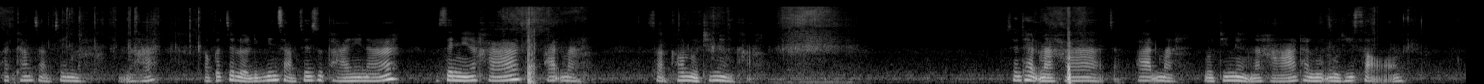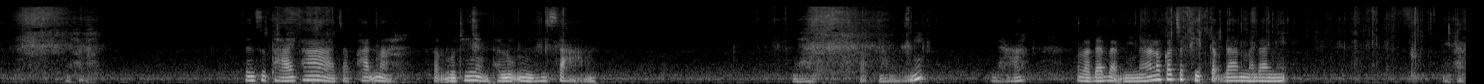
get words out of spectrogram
พาดข้ามสามเส้นมานะคะ เราก็จะเหลือริบบิ้นสามเส้นสุดท้ายนี้นะ เส้นนี้นะคะ จับพาดมา สอดเข้ารูที่หนึ่งค่ะ เส้นถัดมาค่ะ จับพาดมารูที่หนึ่งนะคะ ทะลุรูที่สองเส้นสุดท้ายค่ะ จับพาดมาสอดรูที่หนึ่งทะลุรูที่สาม นะคะสอดมาแบบนี้นะคะพอเราได้แบบนี้นะเราก็จะพลิกกลับด้านมาด้านนี้นะคะ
